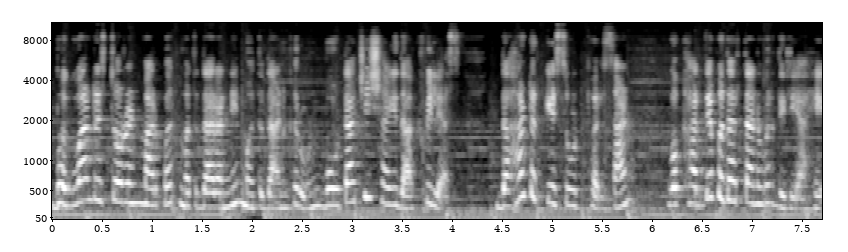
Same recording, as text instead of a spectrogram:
भगवान रेस्टॉरंट मार्फत मतदारांनी मतदान करून बोटाची शाई दाखविल्यास दहा टक्के सूट फरसाण व खाद्यपदार्थांवर दिली आहे.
